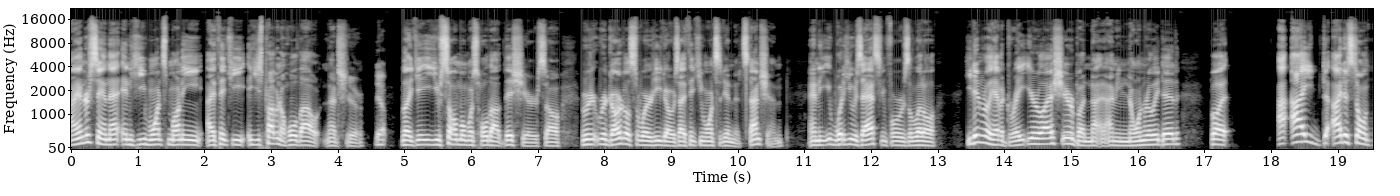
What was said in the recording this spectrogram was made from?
I understand that, and he wants money. I think he he's probably gonna hold out next year. Yep. Like you saw him almost hold out this year. So re- regardless of where he goes, I think he wants to get an extension. And he, what he was asking for was a little. He didn't really have a great year last year, but not, I mean, no one really did. But I, I, I just don't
